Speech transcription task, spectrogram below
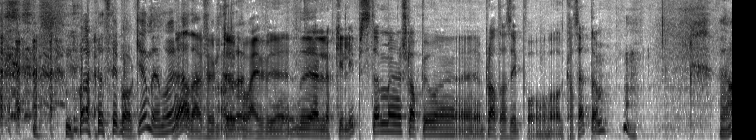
nå er det tilbake igjen, det nå. Ja. Det er fullt på vei. Det er Lucky Lips de slapp jo eh, plata si på kassett, de. Ja,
